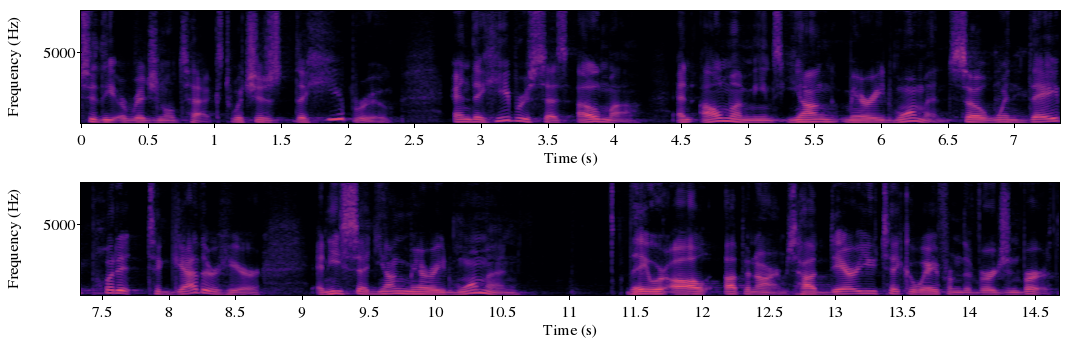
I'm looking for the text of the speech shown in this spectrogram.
to the original text, which is the Hebrew. And the Hebrew says Alma, and Alma means young married woman. So when they put it together here, and he said young married woman, they were all up in arms. How dare you take away from the virgin birth?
